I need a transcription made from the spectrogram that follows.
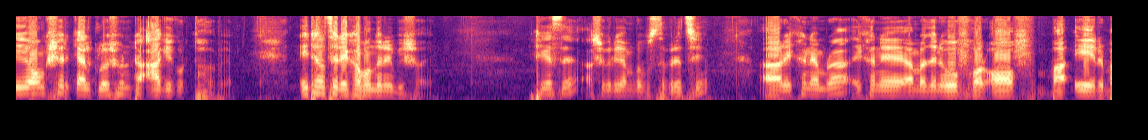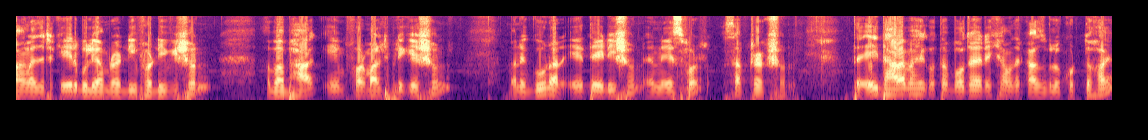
এই অংশের ক্যালকুলেশনটা আগে করতে হবে। এটা হচ্ছে রেখা বন্ধনের বিষয়। ঠিক আছে? আশা করি আমরা বুঝতে পেরেছি। আর এখানে আমরা এখানে আমরা জানি ও ফর অফ বা এর, বাংলা যেটাকে এর বলি আমরা ডি ফর ডিভিশন বা ভাগ এম ফর মাল্টিপ্লিকেশন মানে গুণ আর এতে addition and S for subtraction তো এই ধারাবাহিকতা বজায় রেখে আমাদের কাজগুলো করতে হয়।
